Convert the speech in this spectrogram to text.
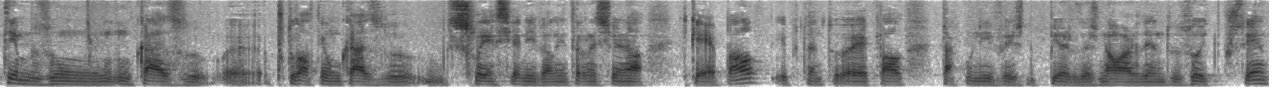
temos um, um caso, Portugal tem um caso de excelência a nível internacional que é a EPAL, e, portanto, a EPAL está com níveis de perdas na ordem dos 8%.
